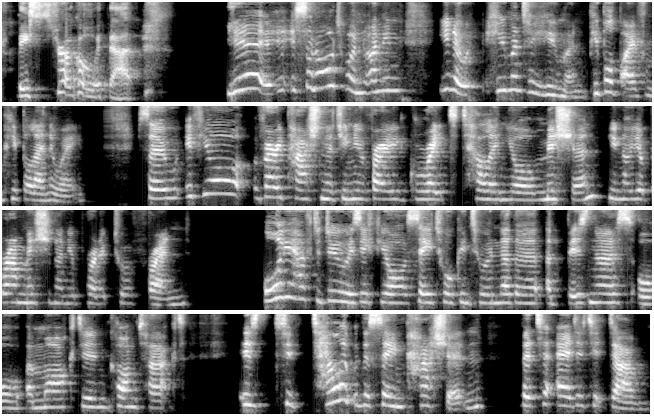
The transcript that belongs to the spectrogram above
they struggle with that. Yeah, it's an odd one. I mean, you know, human to human, people buy from people anyway. So if you're very passionate and you're very great telling your mission, you know, your brand mission and your product to a friend, all you have to do is if you're, say, talking to another a business or a marketing contact, is to tell it with the same passion, but to edit it down.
